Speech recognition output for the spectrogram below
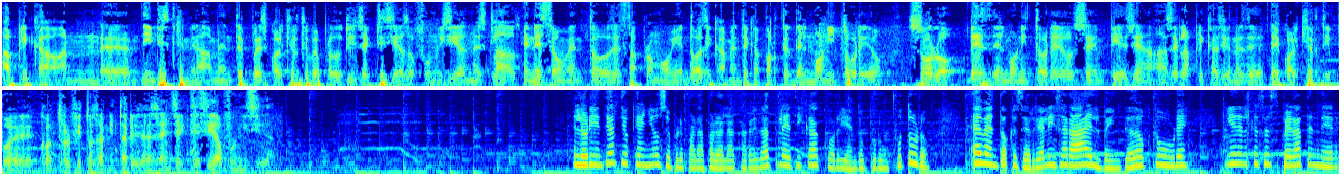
aplicaban eh, indiscriminadamente pues cualquier tipo de producto, insecticidas o fungicidas mezclados. En este momento se está promoviendo básicamente que a partir del monitoreo, solo desde el monitoreo se empiece a hacer las aplicaciones de, de cualquier tipo de control fitosanitario, ya sea insecticida o fungicida. El Oriente Antioqueño se prepara para la carrera atlética Corriendo por un Futuro, evento que se realizará el 20 de octubre y en el que se espera tener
